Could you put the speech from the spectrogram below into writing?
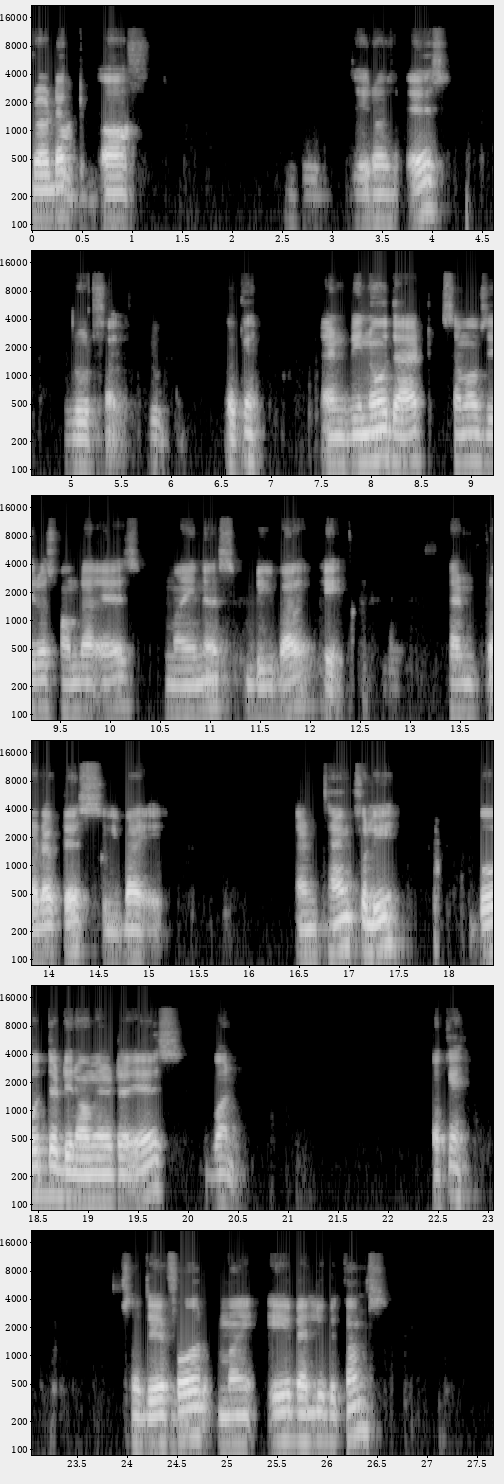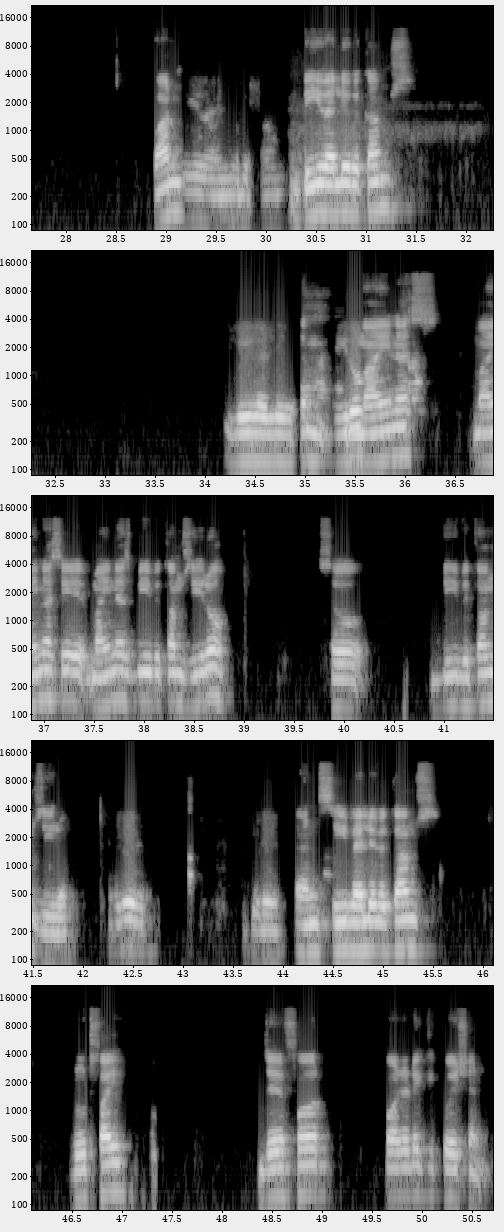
product of zeros is root 5. Okay. And we know that sum of zeros formula is minus b by a. And product is c by a. And thankfully, both the denominator is 1. Okay. So therefore, my a value becomes 1. B value becomes? B value becomes 0. Minus minus a minus b becomes 0 so b becomes 0 and c value becomes root 5 therefore quadratic equation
